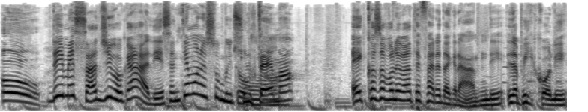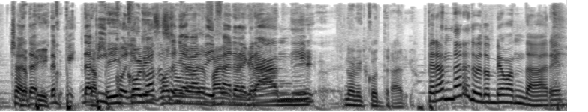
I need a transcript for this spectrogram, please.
oh, dei messaggi vocali. Sentiamone subito. sul uno. tema E cosa volevate fare da grandi? Da piccoli? Cioè, da, picco- da pi- da piccoli. Cosa cosa sognavate di volete fare da grandi? Non il contrario. Per andare dove dobbiamo andare?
